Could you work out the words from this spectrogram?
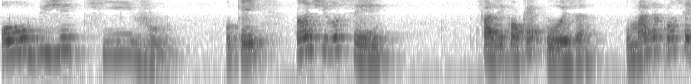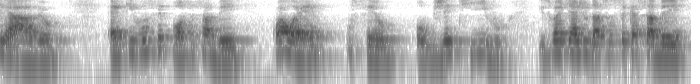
objetivo, ok? Antes de você fazer qualquer coisa, o mais aconselhável é que você possa saber qual é o seu objetivo. Isso vai te ajudar se você quer saber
